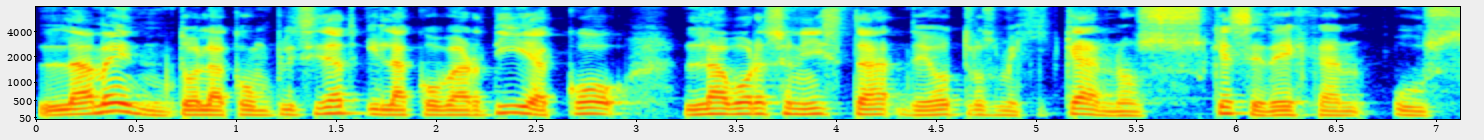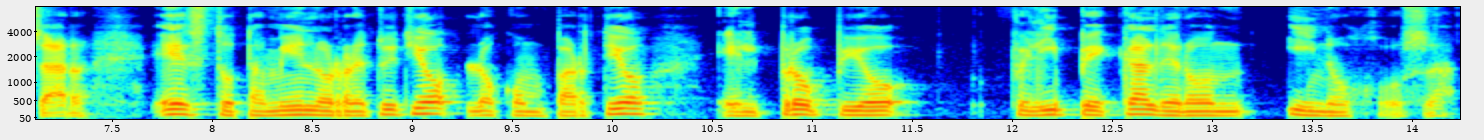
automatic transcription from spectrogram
Lamento la complicidad y la cobardía colaboracionista de otros mexicanos que se dejan usar. Esto también lo retuiteó, lo compartió el propio Felipe Calderón Hinojosa.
